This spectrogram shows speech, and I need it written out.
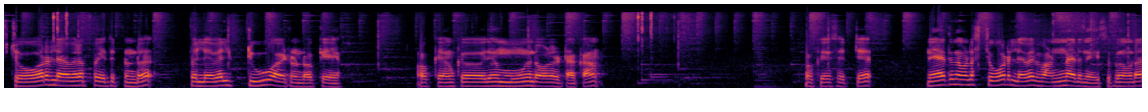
സ്റ്റോർ ലെവൽ അപ്പ് ചെയ്തിട്ടുണ്ട്. ഇപ്പോൾ ലെവൽ ടു ആയിട്ടുണ്ട് ഓക്കെ ഓക്കെ നമുക്ക് ഇതിന് മൂന്ന് ഡോളർ ഇട്ടേക്കാം. ഓക്കെ സെറ്റ് നേരത്തെ നമ്മുടെ സ്റ്റോർ ലെവൽ വൺ ആയിരുന്നു ഗൈസ് ഇപ്പോൾ നമ്മുടെ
